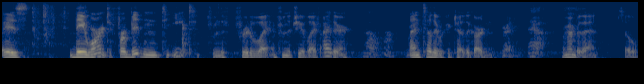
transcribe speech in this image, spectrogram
is they weren't forbidden to eat from the fruit of life from the tree of life either No. until they were kicked out of the garden. Right. Yeah. Remember that. So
